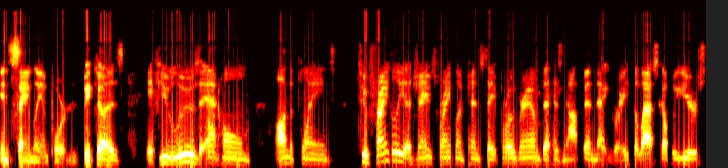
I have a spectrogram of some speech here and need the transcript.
insanely important because if you lose at home on the plains to frankly a James Franklin Penn State program that has not been that great the last couple years,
